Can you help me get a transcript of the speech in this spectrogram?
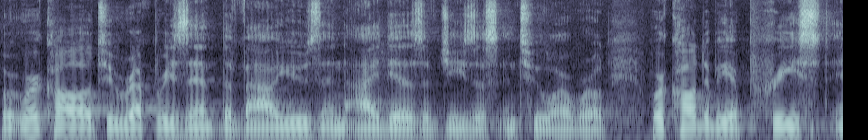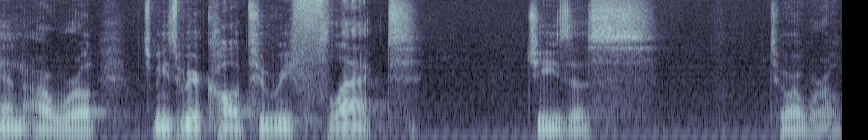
We're called to represent the values and ideas of Jesus into our world. We're called to be a priest in our world, which means we're called to reflect Jesus to our world.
